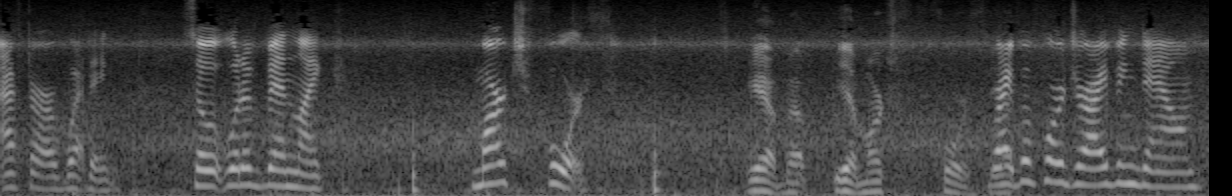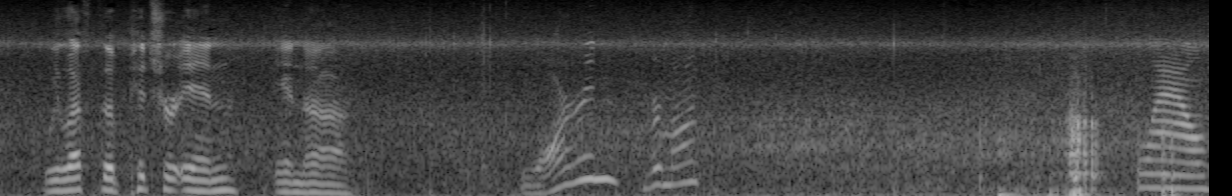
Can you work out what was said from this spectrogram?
after our wedding. So it would have been like March 4th, Yeah, about yeah March fourth. right before driving down. We left the Pitcher Inn in uh, Warren, Vermont. Wow.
